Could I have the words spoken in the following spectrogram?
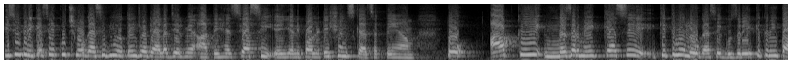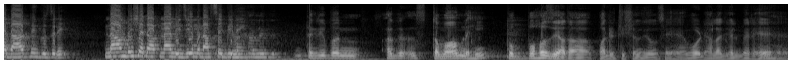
اسی طریقے سے کچھ لوگ ایسے بھی ہوتے ہیں جو اڈیالہ جیل میں آتے ہیں، سیاسی یعنی پولیٹیشنز کہہ سکتے ہیں ہم۔ تو آپ کی نظر میں کیسے، کتنے لوگ ایسے گزرے؟ کتنی تعداد میں گزرے؟ نام بے شک آپ نہ لیجیے مناسب بھی نہیں۔ تقریباً اگر تمام نہیں تو بہت زیادہ پولیٹیشن جو سے ہیں وہ ڈیالہ جیل میں رہے ہیں۔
